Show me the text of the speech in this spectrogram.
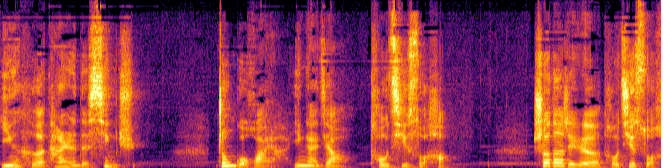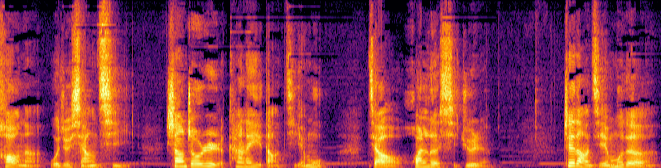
迎合他人的兴趣。中国话呀，应该叫投其所好。说到这个投其所好呢，我就想起上周日看了一档节目，叫《欢乐喜剧人》。这档节目的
